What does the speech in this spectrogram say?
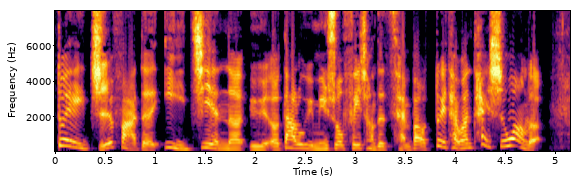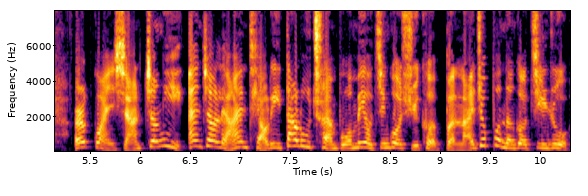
对执法的意见呢，与呃大陆渔民说非常的残暴，对台湾太失望了。而管辖争议，按照两岸条例，大陆船舶没有经过许可，本来就不能够进入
